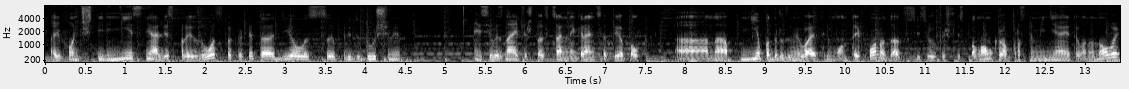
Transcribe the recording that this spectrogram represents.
iPhone 4 не сняли с производства, как это делалось с предыдущими Если вы знаете, что официальная гарантия от Apple, а, она не подразумевает ремонт айфона, да, то есть если вы пришли с поломкой, он просто меняет его на новый.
